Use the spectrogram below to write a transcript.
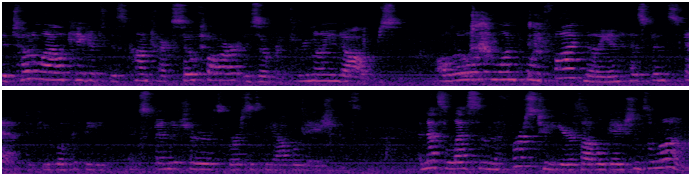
The total allocated to this contract so far is over $3 million, although only 1.5 million has been spent if you look at the expenditures versus the obligations. And that's less than the first two years' obligations alone.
